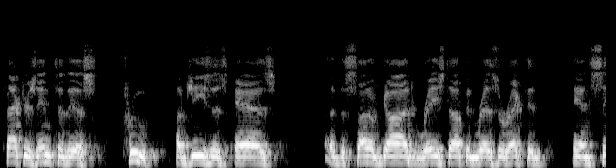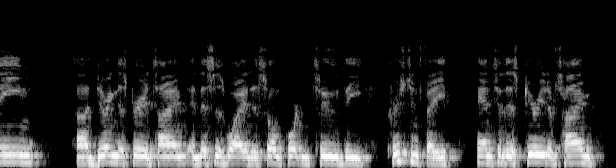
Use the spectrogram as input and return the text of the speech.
factors into this proof of Jesus as uh, the Son of God raised up and resurrected and seen uh, during this period of time. And this is why it is so important to the Christian faith and to this period of time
